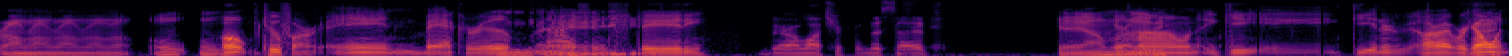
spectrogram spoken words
Oh, oh. Oh, too far. And back her up. Nice and steady. Here, I'm watching from this side. Okay, I'm Come ready. on. Get, get her. All right, we're going.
